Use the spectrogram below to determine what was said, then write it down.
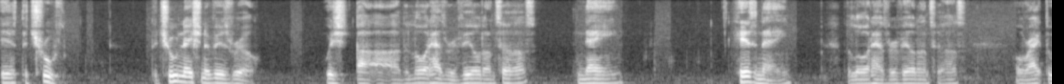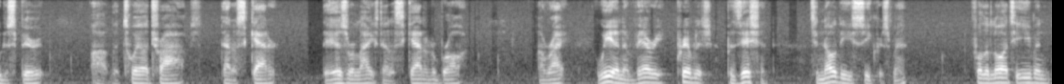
is the truth. The true nation of Israel, which uh, uh, uh the Lord has revealed unto us, name, his name, the Lord has revealed unto us, all right, through the Spirit uh, the 12 tribes that are scattered, the Israelites that are scattered abroad. All right? We are in a very privileged position to know these secrets, man. For the Lord to even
